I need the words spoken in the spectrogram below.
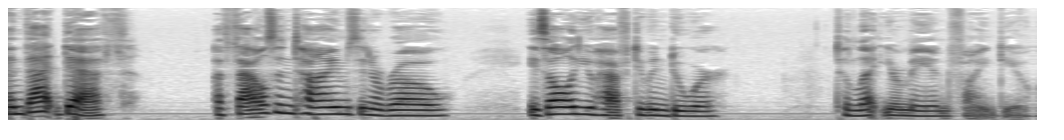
And that death, a thousand times in a row, is all you have to endure to let your man find you.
